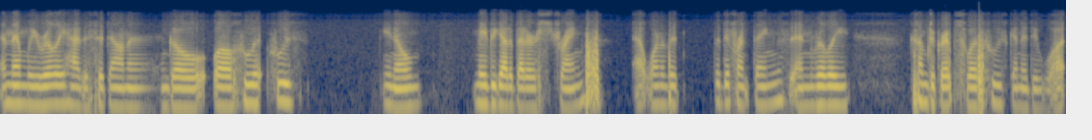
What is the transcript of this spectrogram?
and then we really had to sit down and go, well, who who's you know, maybe got a better strength at one of the, the different things and really come to grips with who's going to do what.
